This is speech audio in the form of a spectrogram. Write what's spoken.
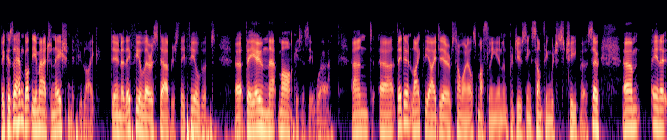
because they haven't got the imagination, if you like. You know, they feel they're established. They feel that uh, they own that market, as it were, and uh, they don't like the idea of someone else muscling in and producing something which is cheaper. So, um, you know,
